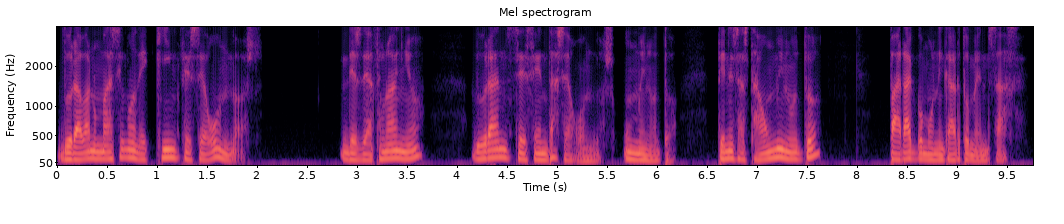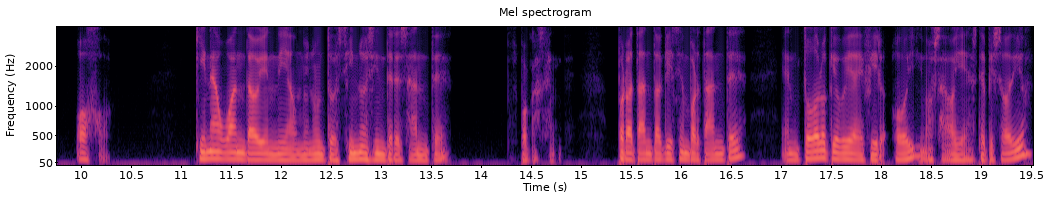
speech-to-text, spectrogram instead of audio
duraban un máximo de 15 segundos. Desde hace un año duran 60 segundos, un minuto. Tienes hasta un minuto para comunicar tu mensaje. Ojo, ¿quién aguanta hoy en día un minuto si no es interesante? Pues poca gente. Por lo tanto, aquí es importante, en todo lo que voy a decir hoy, o sea, hoy en este episodio,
